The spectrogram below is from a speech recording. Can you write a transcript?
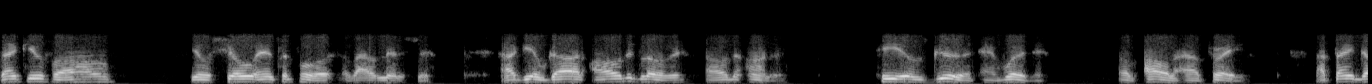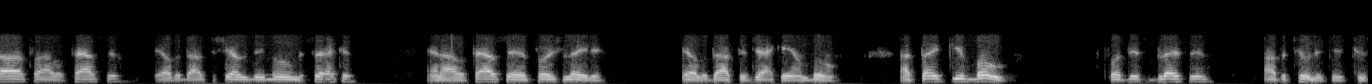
Thank you for all your show and support of our ministry. I give God all the glory, all the honor. He is good and worthy of all our praise. I thank God for our pastor, Elder Dr. Shelley D. Boone II, and our pastor and First Lady, Elder Dr. Jackie M. Boone. I thank you both for this blessed opportunity to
